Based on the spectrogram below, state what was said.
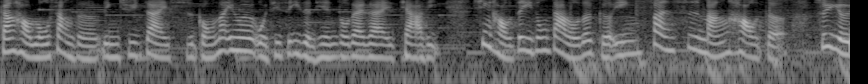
刚好楼上的邻居在施工。那因为我其实一整天都在在家里，幸好这一栋大楼的隔音算是蛮好的，所以有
